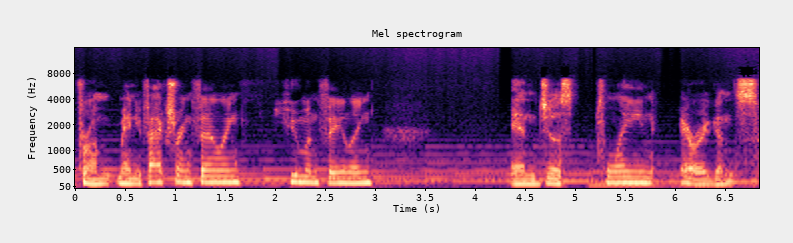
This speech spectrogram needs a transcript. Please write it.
from manufacturing failing, human failing, and just plain arrogance.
